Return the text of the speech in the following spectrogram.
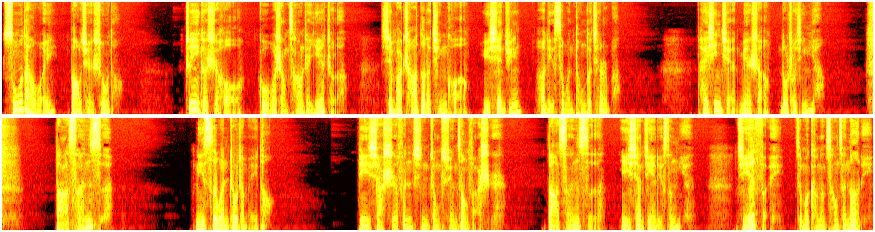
苏大为抱拳说道：“这个时候顾不上藏着掖着了。”先把查到的情况与县军和李思文通个气儿吧。裴新简面上露出惊讶：“大慈恩寺。”李思文皱着眉道：“陛下十分信重玄奘法师，大慈恩寺一向戒律森严，劫匪怎么可能藏在那里？”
